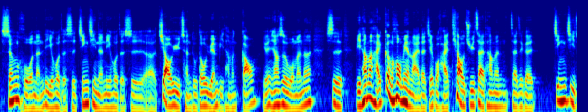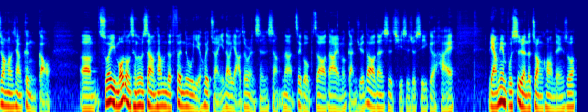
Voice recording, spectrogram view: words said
生活能力，或者是经济能力，或者是呃教育程度，都远比他们高。有点像是我们呢是比他们还更后面来的，结果还跳居在他们在这个。经济状况下更高，呃，所以某种程度上，他们的愤怒也会转移到亚洲人身上。那这个我不知道大家有没有感觉到，但是其实就是一个还两面不是人的状况。等于说，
